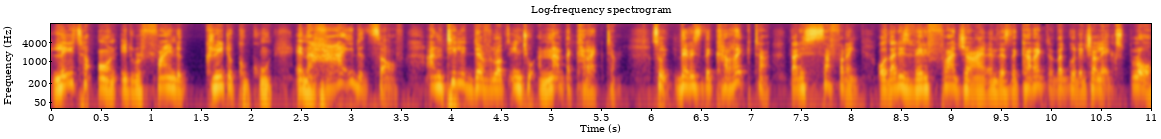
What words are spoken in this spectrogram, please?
later on, it will find a create a cocoon and hide itself until it develops into another character. So there is the character that is suffering or that is very fragile, and there's the character that could actually explore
